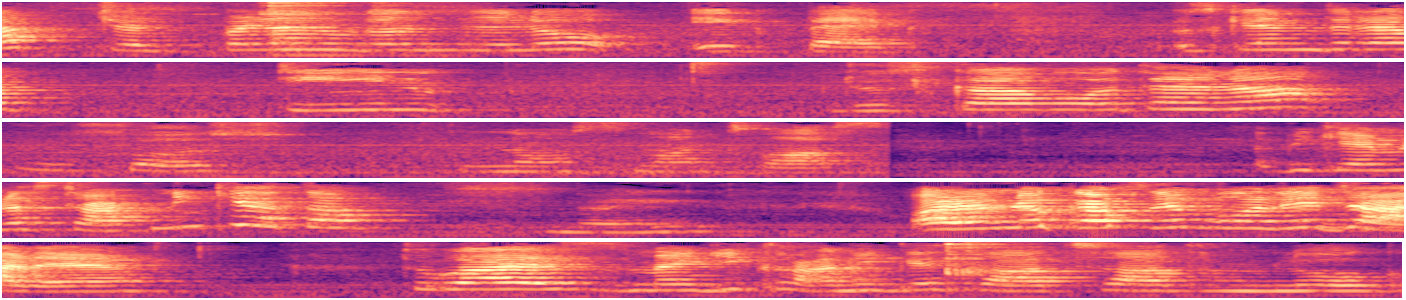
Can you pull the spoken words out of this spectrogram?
आप चटपटा नूडल्स ले लो एक पैक उसके अंदर आप तीन जिसका वो होता है ना सॉस नो नॉट सॉस अभी कैमरा स्टार्ट नहीं किया था? नहीं। और हम लोग कब से बोले जा रहे हैं। तो गाइस मैगी खाने के साथ साथ हम लोग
